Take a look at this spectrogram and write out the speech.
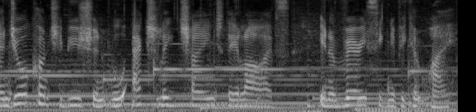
and your contribution will actually change their lives in a very significant way.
